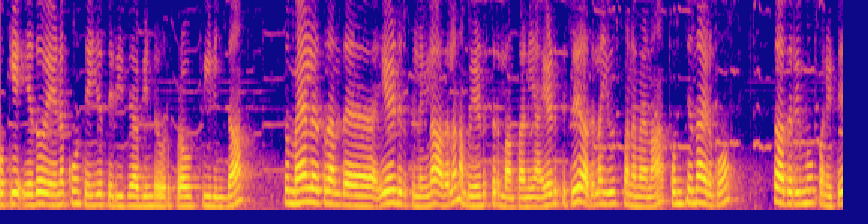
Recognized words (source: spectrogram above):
ஓகே ஏதோ எனக்கும் தெரிய தெரியுது அப்படின்ற ஒரு ப்ரௌட் ஃபீலிங் தான். ஸோ மேலே இருக்கிற அந்த ஏடு இருக்கு இல்லைங்களா அதெல்லாம் நம்ம எடுத்துடலாம் தனியாக எடுத்துகிட்டு அதெல்லாம் யூஸ் பண்ண வேணாம். கொஞ்சம் தான் இருக்கும். ஸோ அதை ரிமூவ் பண்ணிவிட்டு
